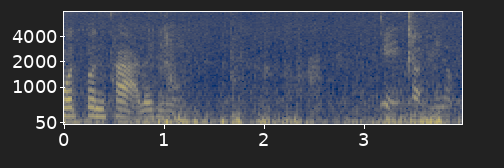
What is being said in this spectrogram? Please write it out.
มาฮดต้นขาเลยพี่น้องเห็นแบบนี้เนาะ ม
